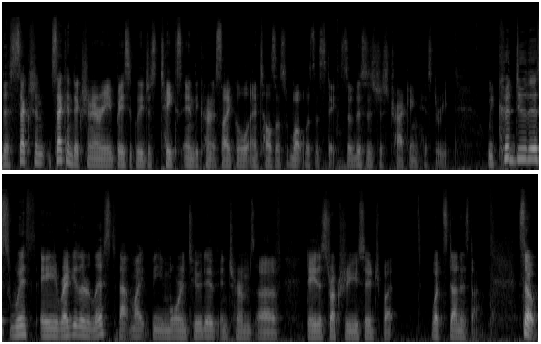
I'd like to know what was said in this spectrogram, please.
this section, second dictionary basically just takes in the current cycle and tells us what was the state. So this is just tracking history. We could do this with a regular list. That might be more intuitive in terms of data structure usage, but what's done is done. So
